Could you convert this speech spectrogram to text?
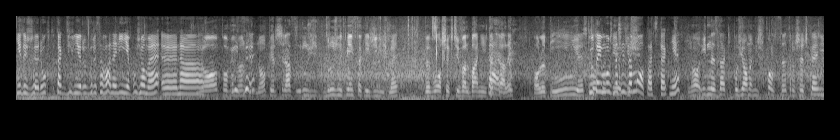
nie dość, że ruch, to tak dziwnie rozrysowane linie poziome e, na... No powiem wam, że no, pierwszy raz w różnych miejscach jeździliśmy, we Włoszech czy w Albanii i tak, Tak. dalej, ale tu jest Tutaj można się jakieś, zamotać, tak, nie? No inne znaki poziome niż w Polsce troszeczkę i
